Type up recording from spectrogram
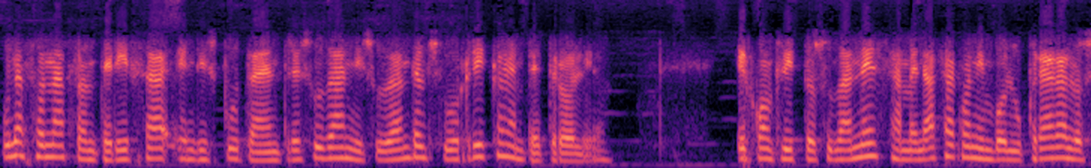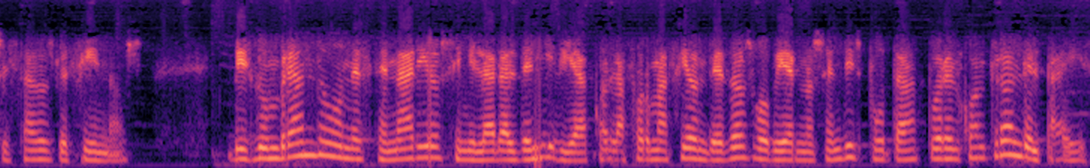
una zona fronteriza en disputa entre Sudán y Sudán del Sur rica en petróleo. El conflicto sudanés amenaza con involucrar a los estados vecinos, vislumbrando un escenario similar al de Libia con la formación de dos gobiernos en disputa por el control del país.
